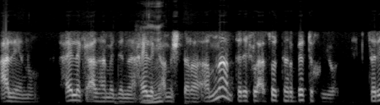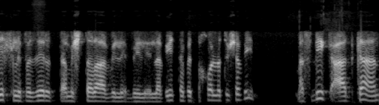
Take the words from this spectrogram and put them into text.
עלינו, חלק על המדינה, חלק על המשטרה. אמנם צריך לעשות הרבה תוכניות, צריך לפזר את המשטרה ולהביא את הביטחון לתושבים. מספיק עד כאן,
